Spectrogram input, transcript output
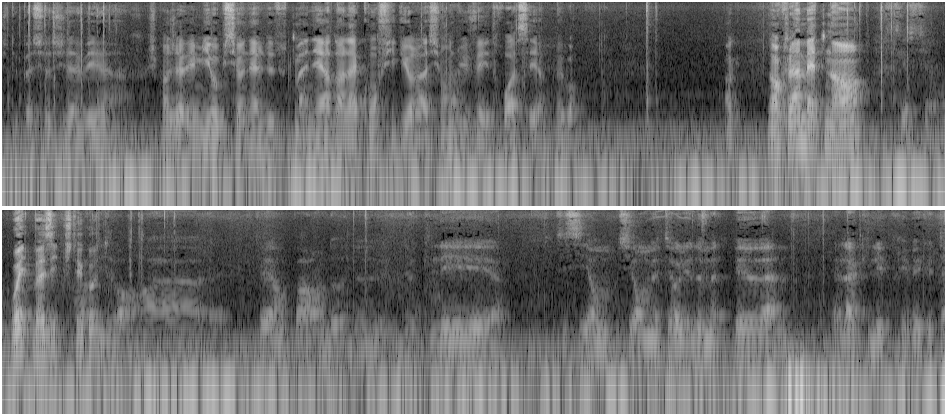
J'étais pas sûr si j'avais. euh, je pense que j'avais mis optionnel de toute manière dans la configuration du V3CA. Mais bon. Ok. Donc là, maintenant. Question Oui, vas-y, je t'écoute. Euh, en parlant de, de, de clés, euh, si, si, on, si on mettait au lieu de mettre PEM, la clé privée que tu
